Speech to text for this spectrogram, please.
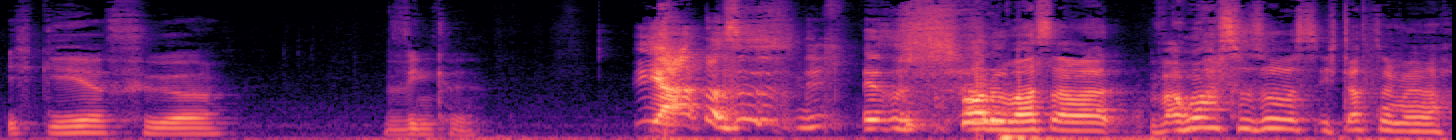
ich gehe für Winkel. ja, das ist nicht. Es ist schon. Oh, du warst aber. Warum hast du sowas? Ich dachte, meine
